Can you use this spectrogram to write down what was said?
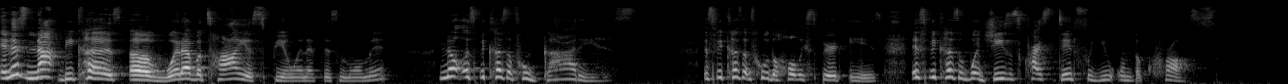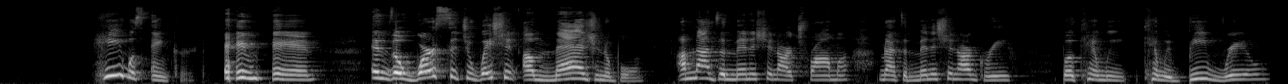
And it's not because of whatever Tanya's spewing at this moment. No, it's because of who God is. It's because of who the Holy Spirit is. It's because of what Jesus Christ did for you on the cross. He was anchored. Amen. In the worst situation imaginable. I'm not diminishing our trauma. I'm not diminishing our grief. But can we can we be real?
